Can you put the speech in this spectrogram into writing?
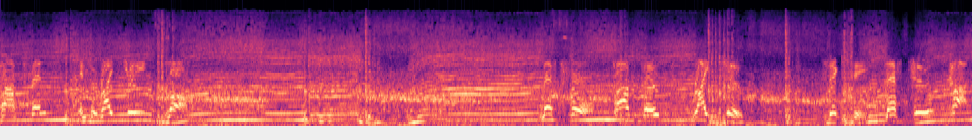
past fence, into right 3, long. Left 4, past post, right 2. 60, left 2, cut,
